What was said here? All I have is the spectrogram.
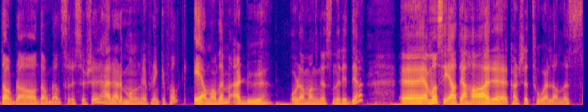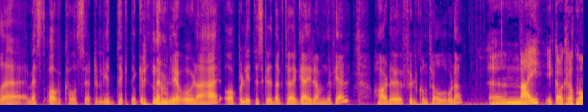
Dagbladet og Dagbladets ressurser. Her er det mange flinke folk. En av dem er du, Ola Magnussen Rydje. Uh, jeg må si at jeg har uh, kanskje to av landets mest overkvalifiserte lydteknikere, nemlig Ola her, og politisk redaktør Geir Ramnefjell. Har du full kontroll, Ola? nei, ikke akkurat nå,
